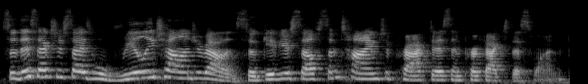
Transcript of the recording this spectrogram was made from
So this exercise will really challenge your balance. So give yourself some time to practice and perfect this one.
